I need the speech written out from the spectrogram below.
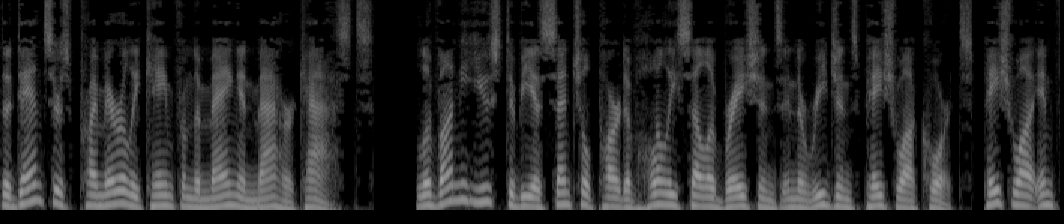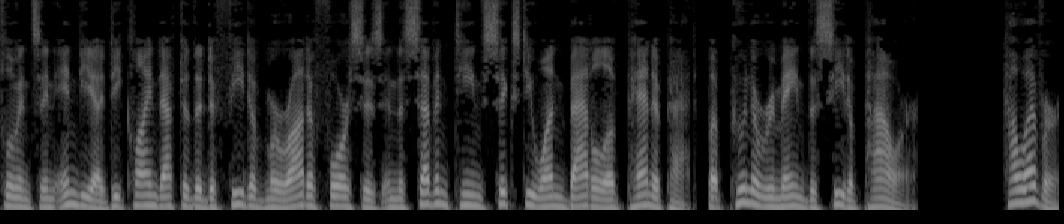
The dancers primarily came from the Mang and Mahar castes. Lavani used to be essential part of holy celebrations in the region's Peshwa courts. Peshwa influence in India declined after the defeat of Maratha forces in the 1761 Battle of Panipat, but Pune remained the seat of power. However,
